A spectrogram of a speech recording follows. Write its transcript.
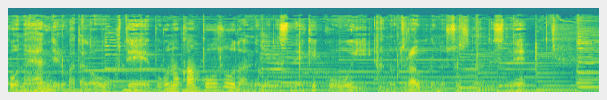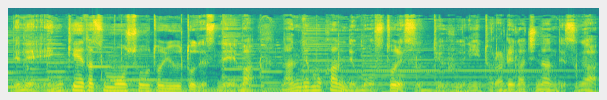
構悩んでいる方が多くて、僕の漢方相談でもですね、結構多いあのトラブルの一つなんですね。でね、円形脱毛症というとですね、まあ、何でもかんでもストレスっていう風に取られがちなんですが、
